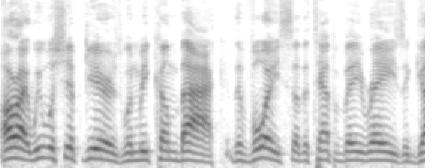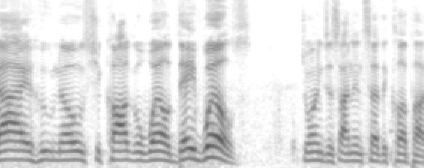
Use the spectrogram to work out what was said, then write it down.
All right, we will shift gears when we come back. The voice of the Tampa Bay Rays, a guy who knows Chicago well, Dave Wills, joins us on Inside the Clubhouse.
